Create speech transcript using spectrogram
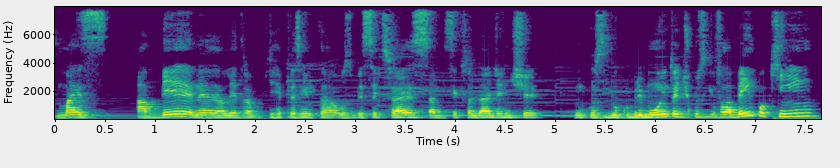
Mas a B, né, a letra que representa os bissexuais, a bissexualidade, a gente não conseguiu cobrir muito, a gente conseguiu falar bem pouquinho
